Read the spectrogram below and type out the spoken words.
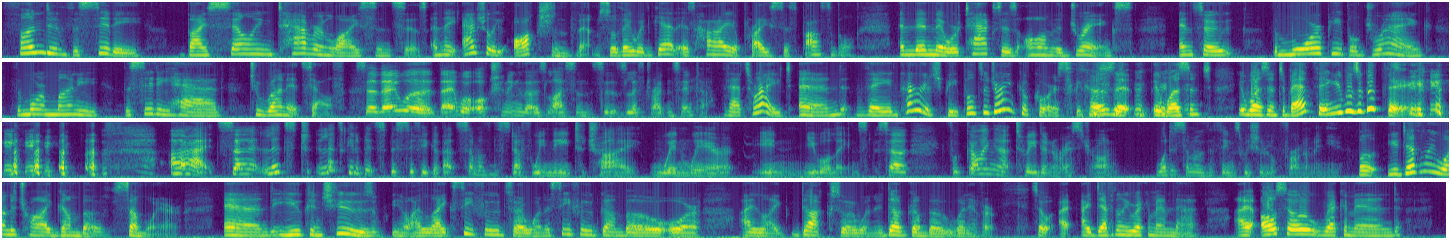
funded the city by selling tavern licenses, and they actually auctioned them so they would get as high a price as possible. And then there were taxes on the drinks. And so the more people drank, the more money the city had to run itself. So they were they were auctioning those licenses left, right, and centre. That's right, and they encouraged people to drink, of course, because it, it wasn't it wasn't a bad thing; it was a good thing. All right, so let's t- let's get a bit specific about some of the stuff we need to try when we're in New Orleans. So, if we're going out to eat in a restaurant, what are some of the things we should look for on a menu? Well, you definitely want to try gumbo somewhere. And you can choose, you know, I like seafood, so I want a seafood gumbo, or I like duck, so I want a duck gumbo, whatever. So I, I definitely recommend that. I also recommend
